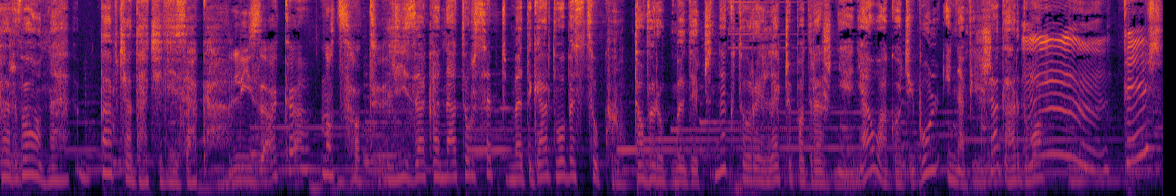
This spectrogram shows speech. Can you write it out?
Czerwone. Babcia da ci lizaka. Lizaka? No co ty? Lizaka Naturcept Med Gardło bez cukru. To wyrób medyczny, który leczy podrażnienia, łagodzi ból i nawilża gardło. Mmm, pyszne.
